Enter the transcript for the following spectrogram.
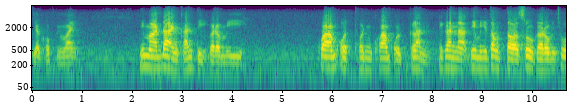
อย่าคบมันไว้ นี่มาได้ขันติบารมี ความอดทนความอดกลั้น ในขณะที่มันจะต้องต่อสู้กับอารมณ์ชั่ว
